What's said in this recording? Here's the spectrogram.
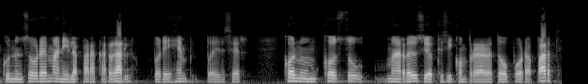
con un sobre de manila para cargarlo, por ejemplo, pueden ser con un costo más reducido que si comprara todo por aparte.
